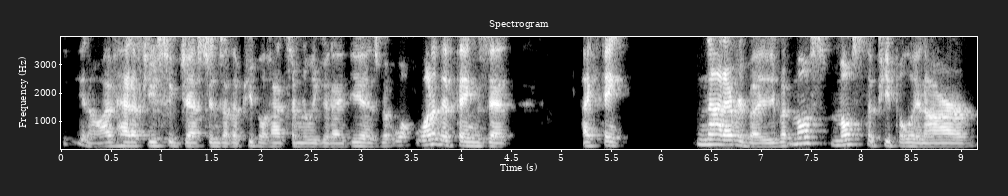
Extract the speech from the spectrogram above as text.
you know, I've had a few suggestions. Other people have had some really good ideas. But one of the things that I think not everybody, but most most of the people in our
